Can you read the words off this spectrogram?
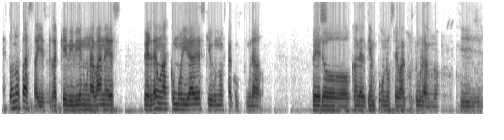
Esto no pasa y es verdad que vivir en una van es perder unas comodidades que uno está acostumbrado. Pero con el tiempo uno se va acostumbrando. Y,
